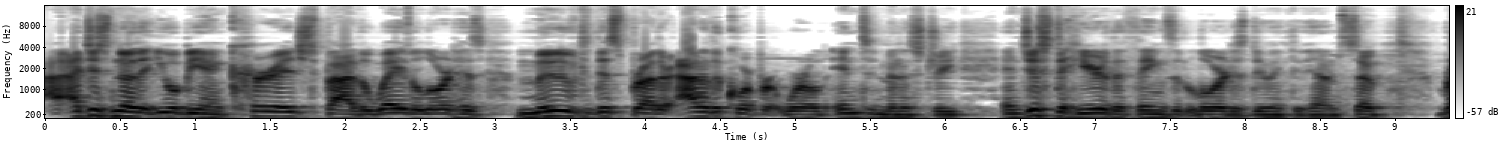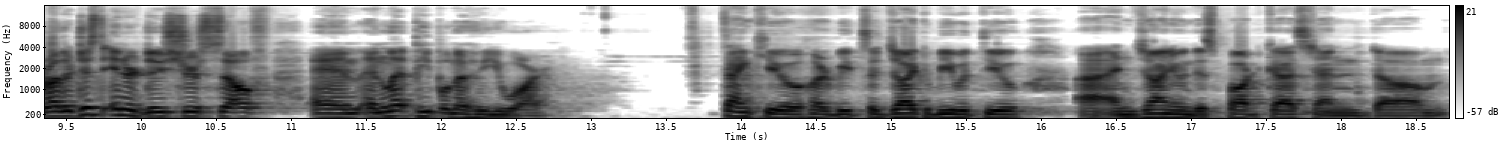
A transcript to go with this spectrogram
I just know that you will be encouraged by the way the Lord has moved this brother out of the corporate world into ministry, and just to hear the things that the Lord is doing through him. So, brother, just introduce yourself and and let people know who you are. Thank you, Herbie. It's a joy to be with you uh, and join you in this podcast. And um,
